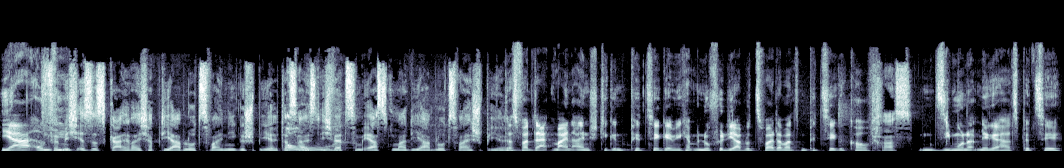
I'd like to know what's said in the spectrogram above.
Ja, irgendwie. Für mich ist es geil, weil ich habe Diablo 2 nie gespielt. Das Oh. heißt, ich werde zum ersten Mal Diablo 2 spielen. Das war da, mein Einstieg in PC-Gaming. Ich habe mir nur für Diablo 2 damals einen PC gekauft. Krass. Ein 700 Megahertz PC.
